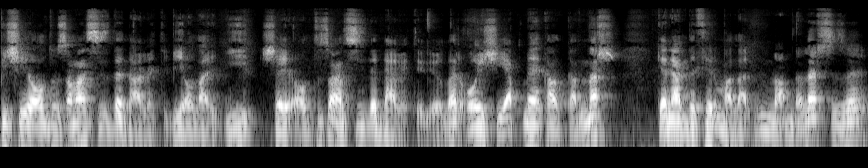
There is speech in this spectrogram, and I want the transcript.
bir şey olduğu zaman siz de davet bir olay bir şey olduğu zaman siz de davet ediyorlar. O işi yapmaya kalkanlar genelde firmalar bilmem neler size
